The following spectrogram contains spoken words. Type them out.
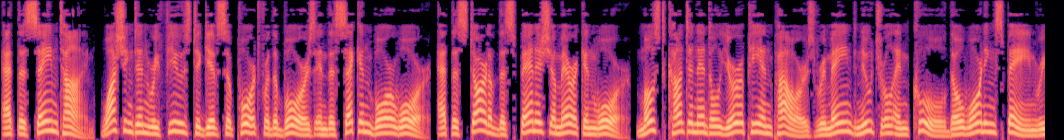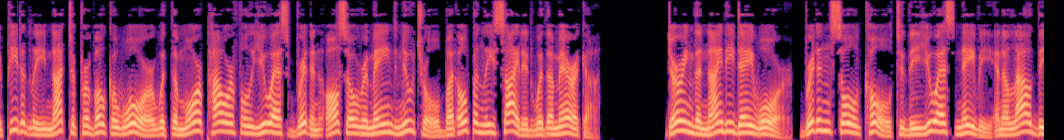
At the same time, Washington refused to give support for the Boers in the Second Boer War. At the start of the Spanish American War, most continental European powers remained neutral and cool, though warning Spain repeatedly not to provoke a war with the more powerful U.S. Britain also remained neutral but openly sided with America. During the Ninety Day War, Britain sold coal to the U.S. Navy and allowed the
